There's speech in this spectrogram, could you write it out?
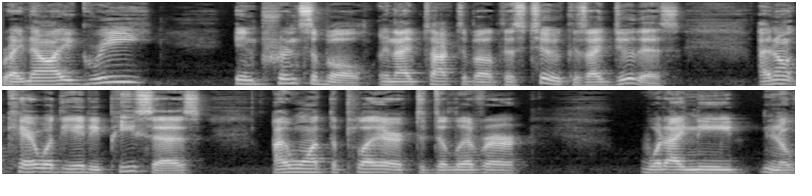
Right now, I agree in principle, and I've talked about this too because I do this. I don't care what the ADP says. I want the player to deliver what I need, you know,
